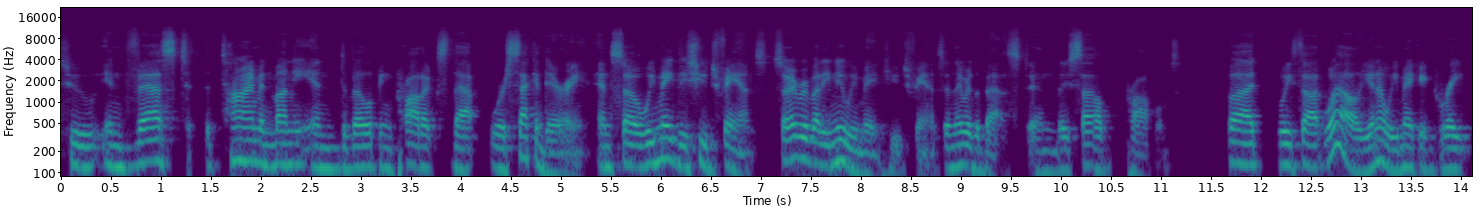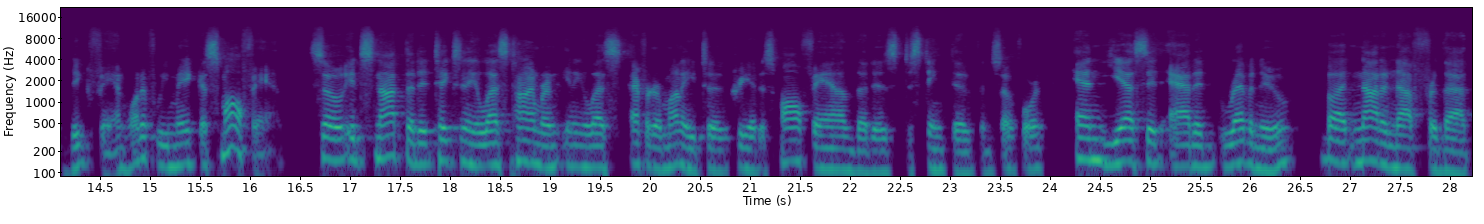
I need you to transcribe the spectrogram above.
to invest time and money in developing products that were secondary. And so we made these huge fans. So everybody knew we made huge fans and they were the best and they solved problems. But we thought, well, you know, we make a great big fan. What if we make a small fan? So it's not that it takes any less time or any less effort or money to create a small fan that is distinctive and so forth. And yes, it added revenue, but not enough for that.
